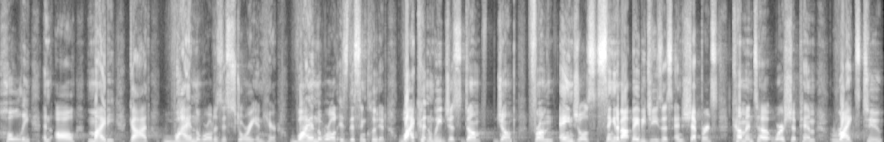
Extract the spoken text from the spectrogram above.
holy and almighty God. Why in the world is this story in here? Why in the world is this included? Why couldn't we just dump, jump from angels singing about baby Jesus and shepherds coming to worship him right to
